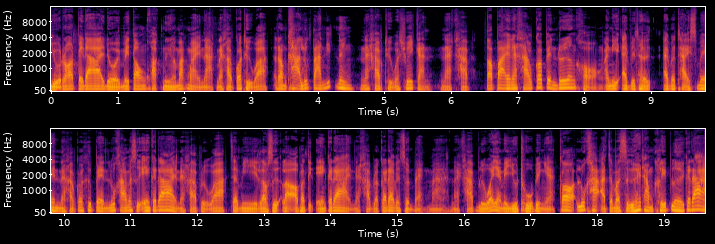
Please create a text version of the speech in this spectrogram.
อยู่รอดไปได้ โดยไม่ต้องควักเนื้อมากมายนักนะครับ ก็ถือว่ารำคาญลูกตาลนิดนึงนะครับ ถือว่าช่วยกันนะครับต่อไปนะครับก็เป็นเรื่องของอันนี้ advertisement นะครับก็คือเป็นลูกค้ามาซื้อเองก็ได้นะครับหรือว่าจะมีเราซื้อเราเอามาติดเองก็ได้นะครับแล้วก็ได้เป็นส่วนแบ่งมานะครับหรือว่าอย่างใน YouTube อย่างเงี้ยก็ลูกค้าอาจจะมาซื้อให้ทำคลิปเลยก็ได้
